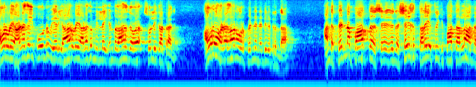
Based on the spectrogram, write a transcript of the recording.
அவளுடைய அழகை போன்று வேறு யாருடைய அழகும் இல்லை என்பதாக இங்க சொல்லி காட்டுறாங்க. அவ்வளவு அழகான ஒரு பெண்ணு நின்றுகிட்டு இருந்தா அந்த பெண்ணை பார்த்த எங்க ஷேக் தலையை தூக்கி பார்த்தார்ல அந்த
